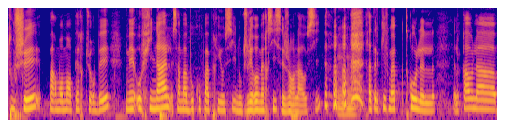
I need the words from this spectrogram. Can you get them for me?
touché, par moments perturbé, mais au final, ça m'a beaucoup appris aussi. Donc, je les remercie, ces gens-là aussi. Mhm. القولة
